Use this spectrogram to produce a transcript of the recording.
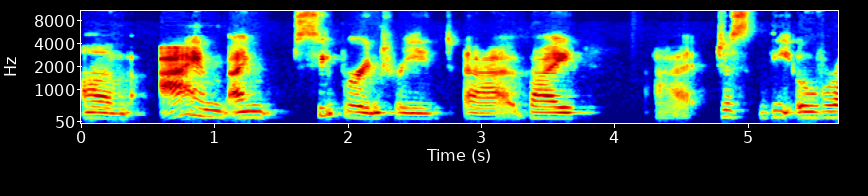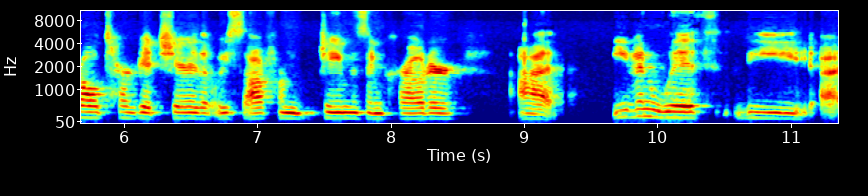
Um, I'm I'm super intrigued uh, by uh, just the overall target share that we saw from Jamison Crowder, uh, even with the uh,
